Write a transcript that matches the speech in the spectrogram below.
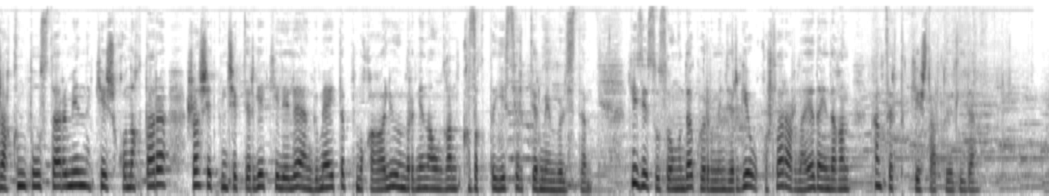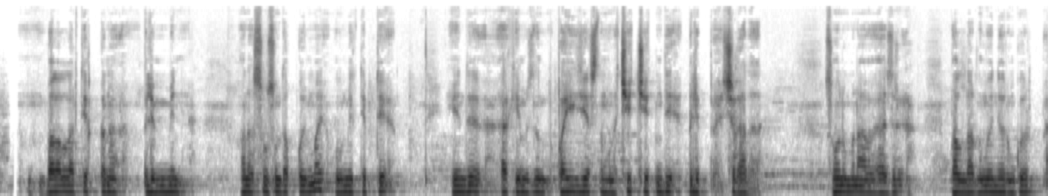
жақын туыстары мен кеш қонақтары жас жеткіншектерге келелі әңгіме айтып, Мұқағали өмірінен алынған қызықты естеліктермен бөлісті. Кездесу соңында көрермендерге оқушылар арнайы дайындаған концерттік кеш тарту етілді. балалар тек қана біліммен ғана сусындап қоймай бұл мектепте енді әкеміздің поэзиясының мына шет шетінде біліп шығады. Соны мынау әзір балалардың өнерін көріп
